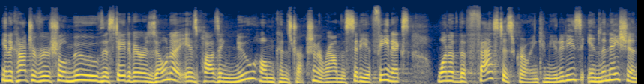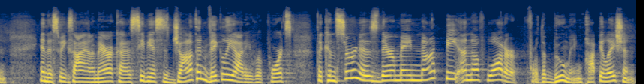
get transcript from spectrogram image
In a controversial move, the state of Arizona is pausing new home construction around the city of Phoenix, one of the fastest growing communities in the nation. In this week's Eye on America, CBS's Jonathan Vigliotti reports the concern is there may not be enough water for the booming population.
